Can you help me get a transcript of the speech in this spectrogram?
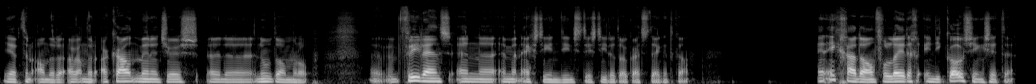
Je hebt een andere, andere account managers, noem het maar op. freelance en, en mijn ex in dienst is, die dat ook uitstekend kan. En ik ga dan volledig in die coaching zitten.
